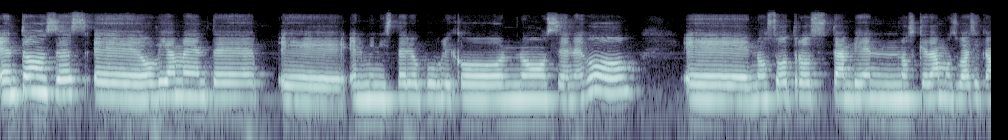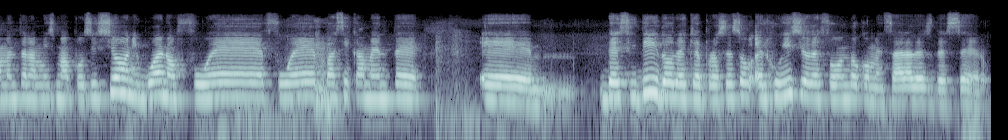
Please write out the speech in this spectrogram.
Entonces, eh, obviamente, eh, el Ministerio Público no se negó. Eh, nosotros también nos quedamos básicamente en la misma posición y bueno, fue, fue básicamente decidido de que el proceso, el juicio de fondo comenzara desde cero.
